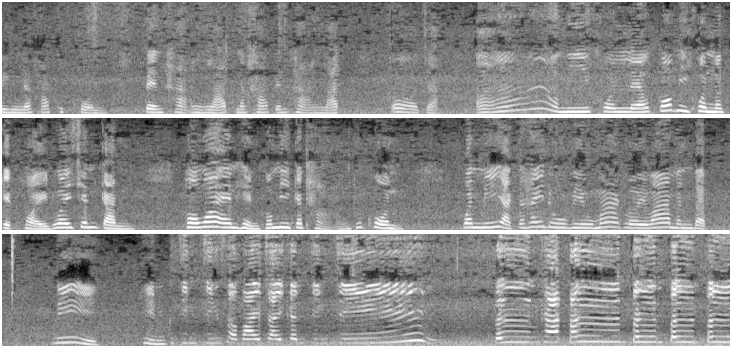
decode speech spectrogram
ลิงนะคะ ทุกคนเป็นทางลัดนะคะ เป็นทางลัด ก็จะอ่ามีคนแล้วก็มีคนมาเก็บหอยด้วยเช่นกัน เพราะว่าแอนเห็นเขามีกระถางทุกคน วันนี้อยากจะให้ดูวิวมากเลยว่ามันแบบนี่หินจริง ๆ สบายใจกันจริง ๆ ตื่นค่ะตื่นตื่นตื่นตื่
